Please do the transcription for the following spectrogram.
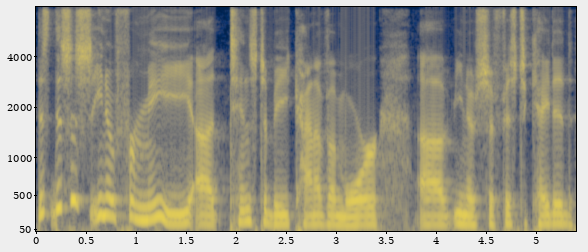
this this is you know for me uh, tends to be kind of a more uh, you know sophisticated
